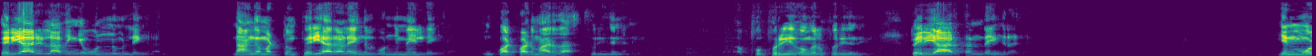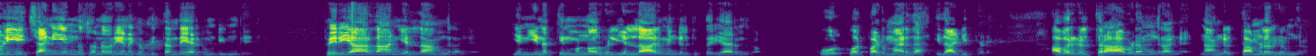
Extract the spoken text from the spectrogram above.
பெரியார் இல்லாத இங்கே ஒன்றும் இல்லைங்கிறாங்க. நாங்கள் மட்டும் பெரியாரால எங்களுக்கு ஒன்றுமே இல்லைங்கிறோம் உங்கள் கோட்பாடு மாறுதா? புரியுதுன்னு நினைக்கிறேன். அப்போ புரியுது உங்களுக்கு புரியுது நினைக்கிறேன். பெரியார் தந்தைங்கிறாங்க. என் மொழியை சனியன்னு சொன்னவர் எனக்கு எப்படி தந்தையாக இருக்க முடியும்னு கேட்குறேன் பெரியார் தான் எல்லாம்ங்கிறாங்க. என் இனத்தின் முன்னோர்கள் எல்லாரும் எங்களுக்கு பெரியாருங்கிறோம். கோ- கோட்பாடு மாறுதா? இது அடிப்படை. அவர்கள் திராவிடம்ங்கிறாங்க. நாங்கள் தமிழர்கள்ங்கிறோம்.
